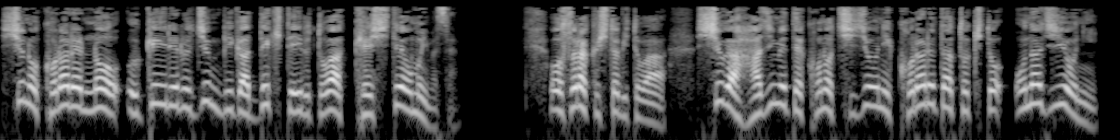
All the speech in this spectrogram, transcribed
主の来られるのを受け入れる準備ができているとは決して思いません。おそらく人々は、主が初めてこの地上に来られた時と同じように、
